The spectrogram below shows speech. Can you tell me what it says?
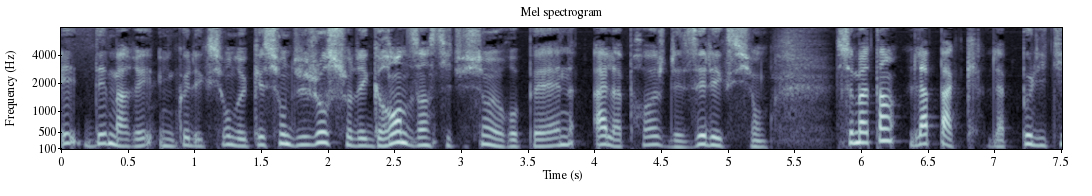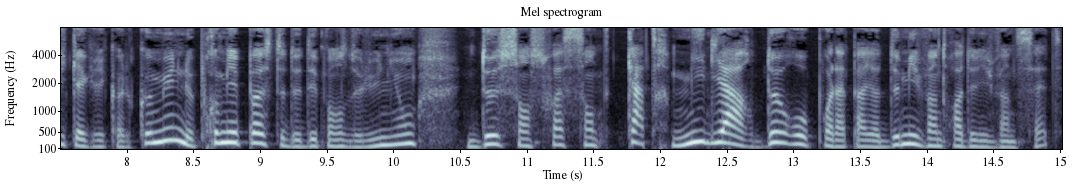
et démarrer une collection de questions du jour sur les grandes institutions européennes à l'approche des élections. Ce matin, la PAC, la politique agricole commune, le premier poste de dépenses de l'Union, 264 milliards d'euros pour la période 2023-2027.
